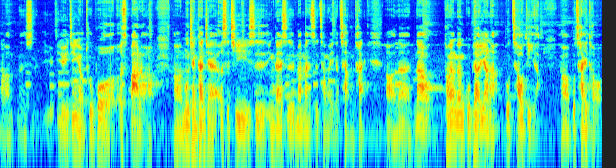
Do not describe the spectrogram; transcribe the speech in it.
啊，那是。也已经有突破二十八了哈，啊，目前看起来二十七是应该是慢慢是成为一个常态，啊，那那同样跟股票一样啦，不抄底啦，啊，不拆头，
